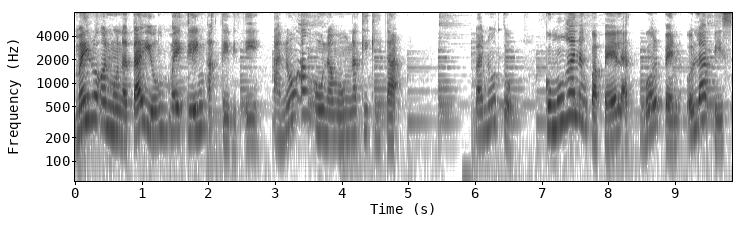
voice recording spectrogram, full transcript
mayroon muna tayong maikling activity. Ano ang una mong nakikita? Panuto. Kumuha ng papel at ballpen o lapis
